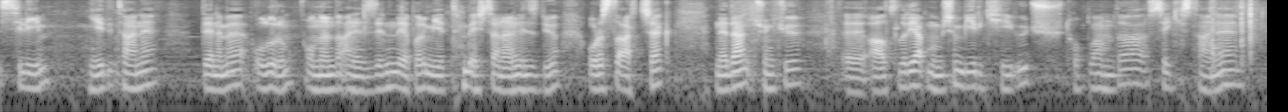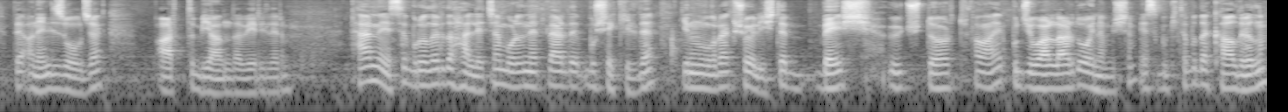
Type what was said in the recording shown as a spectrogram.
sileyim. 7 tane deneme olurum. Onların da analizlerini de yaparım. 75 tane analiz diyor. Orası da artacak. Neden? Çünkü e, altıları yapmamışım. 1, 2, 3 toplamda 8 tane de analiz olacak. Arttı bir anda verilerim. Her neyse buraları da halledeceğim. Bu arada netler de bu şekilde. Genel olarak şöyle işte 5, 3, 4 falan hep bu civarlarda oynamışım. Neyse bu kitabı da kaldıralım.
